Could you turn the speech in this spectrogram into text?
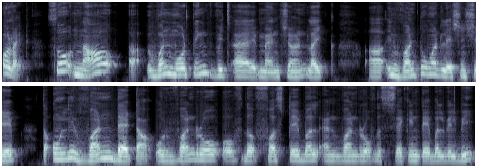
All right. So now uh, one more thing which i mentioned like uh, in one-to-one -one relationship the only one data or one row of the first table and one row of the second table will be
